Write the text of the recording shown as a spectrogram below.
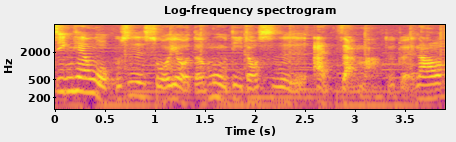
今天我不是所有的目的都是按赞嘛，对不对？然后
